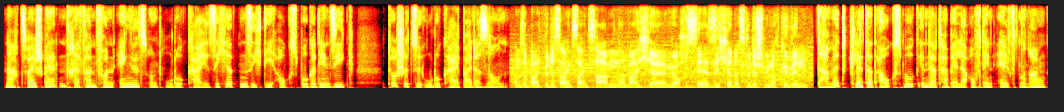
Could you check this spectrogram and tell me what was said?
Nach zwei späten Treffern von Engels und Udo Kai sicherten sich die Augsburger den Sieg. Torschütze Udo Kai bei der Zone. Und sobald wir das 1-1 haben, dann war ich äh, mir auch sehr sicher, dass wir das Spiel noch gewinnen. Damit klettert Augsburg in der Tabelle auf den 11. Rang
